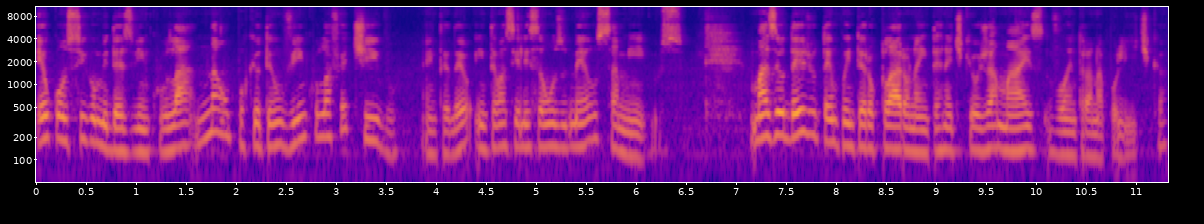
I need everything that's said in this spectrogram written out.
eu consigo me desvincular? Não, porque eu tenho um vínculo afetivo. Entendeu? Então, assim, eles são os meus amigos. Mas eu desde o tempo inteiro claro na internet que eu jamais vou entrar na política,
